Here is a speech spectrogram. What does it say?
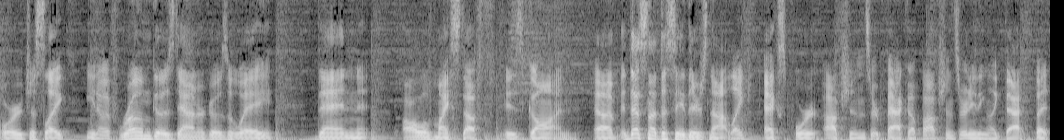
or just like, you know, if Roam goes down or goes away, then all of my stuff is gone. Um, and that's not to say there's not like export options or backup options or anything like that, but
